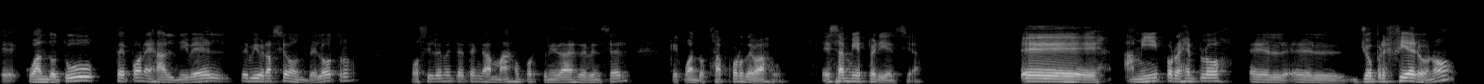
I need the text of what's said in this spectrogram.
Eh, cuando tú te pones al nivel de vibración del otro, posiblemente tengas más oportunidades de vencer que cuando estás por debajo. Esa es mi experiencia. Eh, a mí, por ejemplo, el, el, yo prefiero ¿no?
